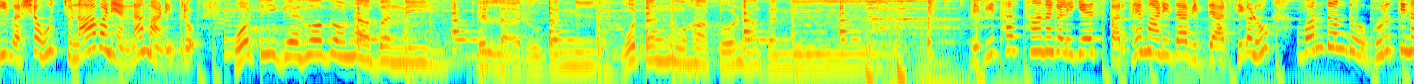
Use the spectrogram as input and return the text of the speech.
ಈ ವರ್ಷವೂ ಚುನಾವಣೆಯನ್ನ ಮಾಡಿದ್ರು. ಓಟಿಗೆ ಹೋಗೋಣ ಬನ್ನಿ, ಎಲ್ಲರೂ ಬನ್ನಿ, ಓಟನ್ನು ಹಾಕೋಣ ಬನ್ನಿ. ವಿವಿಧ ಸ್ಥಾನಗಳಿಗೆ ಸ್ಪರ್ಧೆ ಮಾಡಿದ ವಿದ್ಯಾರ್ಥಿಗಳು ಒಂದೊಂದು ಗುರುತಿನ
